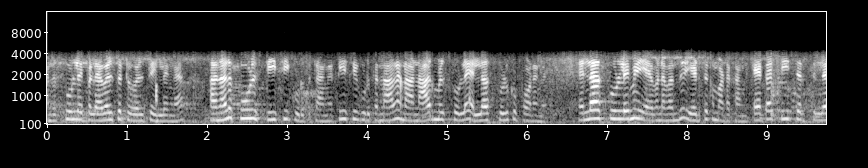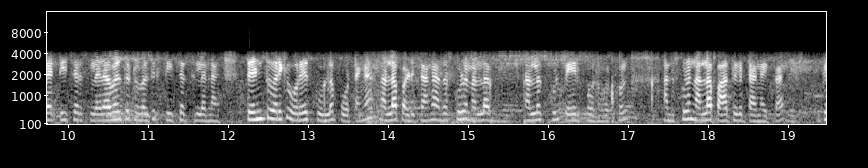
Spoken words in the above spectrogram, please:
அந்த ஸ்கூலில் இப்போ லெவல்த்து டுவெல்த்து இல்லைங்க. அதனால் ஸ்கூலுக்கு டிசி கொடுத்துட்டாங்க. டிசி கொடுத்தனால நான் நார்மல் ஸ்கூலில் எல்லா ஸ்கூலுக்கும் போனேங்க. எல்லா ஸ்கூல்லையுமே அவனை வந்து எடுத்துக்க மாட்டேங்காங்க. கேட்டால் டீச்சர்ஸ் இல்லை டீச்சர்ஸ் இல்லை லெவல்த்து டுவெல்த்துக்கு டீச்சர்ஸ் இல்லைன்னாங்க டென்த்து வரைக்கும் ஒரே ஸ்கூலில் போட்டேங்க. நல்லா படித்தாங்க அந்த ஸ்கூலில் நல்லா நல்ல ஸ்கூல் பேர் போன ஸ்கூல் அந்த ஸ்கூலை நல்லா பார்த்துக்கிட்டாங்க இப்போ. இப்போ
